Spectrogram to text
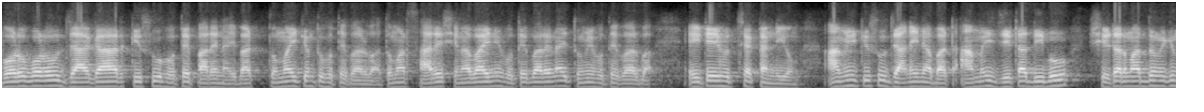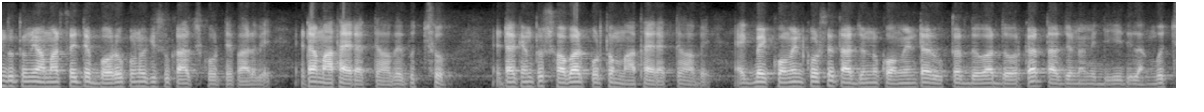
বড় বড় জায়গার কিছু হতে পারে নাই বাট তোমাই কিন্তু হতে পারবা। তোমার স্যারে সেনাবাহিনী হতে পারে নাই, তুমি হতে পারবা। এইটাই হচ্ছে একটা নিয়ম। আমি কিছু জানি না বাট আমি যেটা দিব, সেটার মাধ্যমে কিন্তু তুমি আমার চাইতে বড় কোনো কিছু কাজ করতে পারবে। এটা মাথায় রাখতে হবে, বুঝছ? এটা কিন্তু সবার প্রথম মাথায় রাখতে হবে। এক ভাই কমেন্ট করছে, তার জন্য কমেন্টার উত্তর দেওয়ার দরকার, তার জন্য আমি দিয়ে দিলাম, বুঝছ?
